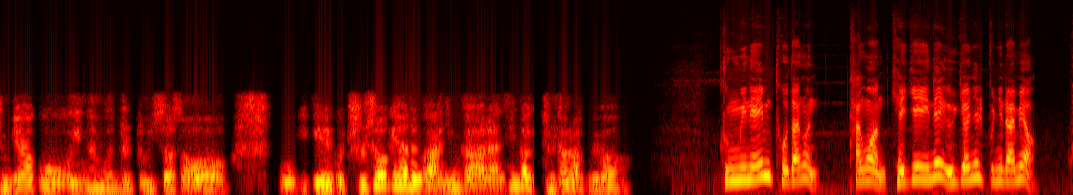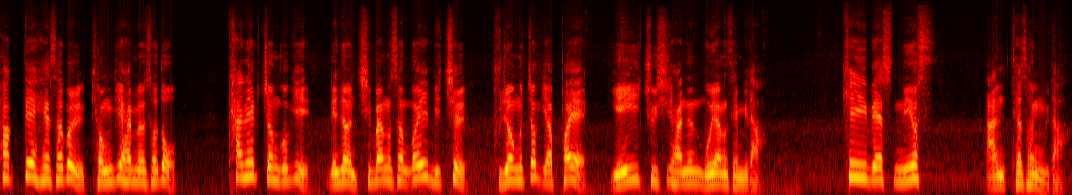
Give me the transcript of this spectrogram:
준비하고 있는 분들도 있어서 뭐 이게 뭐 주석이 하는 거 아닌가라는 생각이 들더라고요. 국민의힘 도당은 당원 개개인의 의견일 뿐이라며 확대 해석을 경계하면서도 탄핵 정국이 내년 지방선거에 미칠 부정적 여파에 예의주시하는 모양새입니다. KBS 뉴스 안태성입니다.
